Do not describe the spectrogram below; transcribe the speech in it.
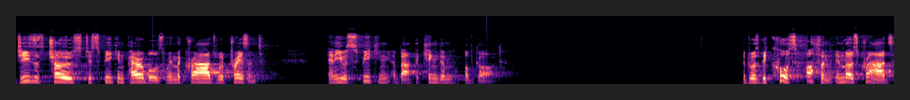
Jesus chose to speak in parables when the crowds were present, and he was speaking about the kingdom of God. It was because often in those crowds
